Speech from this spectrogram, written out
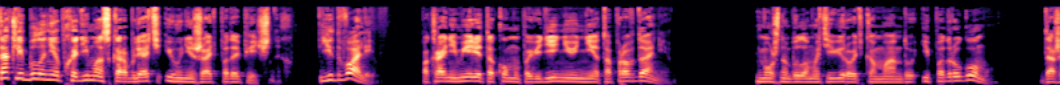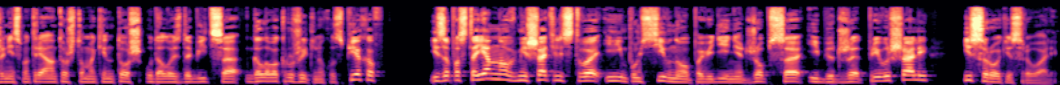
Так ли было необходимо оскорблять и унижать подопечных? Едва ли. По крайней мере, такому поведению нет оправдания. Можно было мотивировать команду и по-другому. Даже несмотря на то, что Macintosh удалось добиться головокружительных успехов, Из-за постоянного вмешательства и импульсивного поведения Джобса и бюджет превышали, и сроки срывали.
